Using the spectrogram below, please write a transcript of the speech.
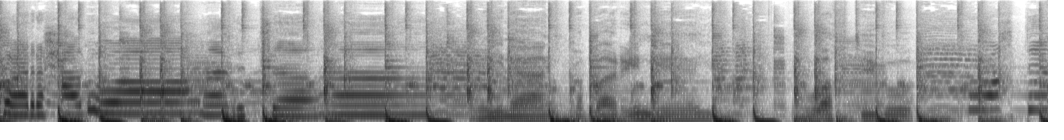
farxad waarta. Inaan ka barinay waqtigu waqtigu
